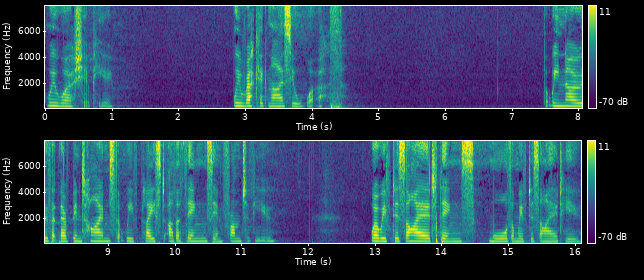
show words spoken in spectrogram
we worship you. We recognize your worth. But we know that there have been times that we've placed other things in front of you, where we've desired things more than we've desired you.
